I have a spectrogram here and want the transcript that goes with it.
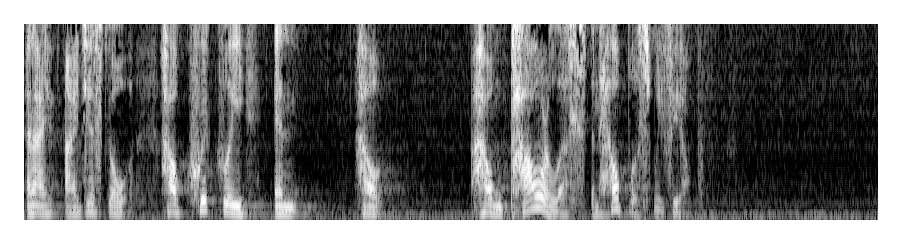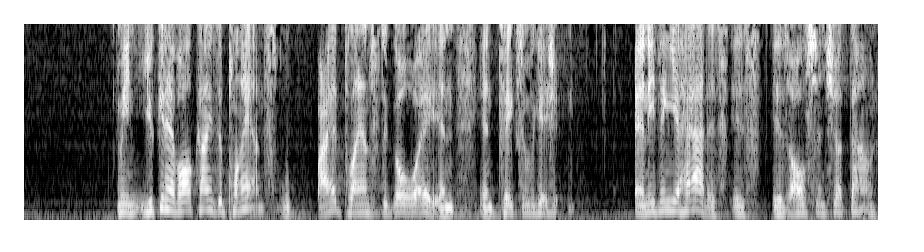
And I, I just go, how quickly and how, how powerless and helpless we feel. I mean, you can have all kinds of plans. I had plans to go away and, and take some vacation. Anything you had is, is, is all of shut down.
